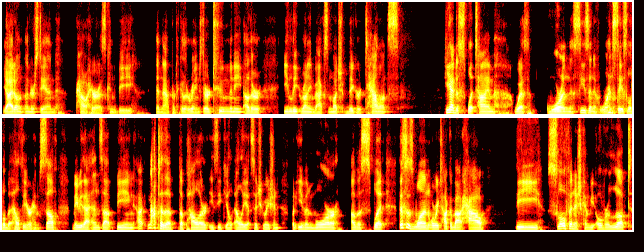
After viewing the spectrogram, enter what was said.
Yeah, I don't understand how Harris can be in that particular range. There are too many other elite running backs, much bigger talents. He had to split time with Warren this season. If Warren stays a little bit healthier himself, maybe that ends up being uh, not to the the Pollard Ezekiel Elliott situation, but even more of a split. This is one where we talk about how the slow finish can be overlooked.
